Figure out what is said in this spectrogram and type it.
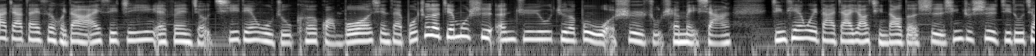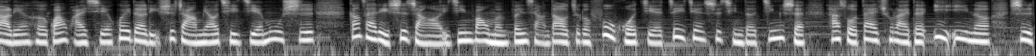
大家再次回到 IC 之音 FM 九七点五主科广播。现在播出的节目是 NGU 俱乐部，我是主持人美翔。今天为大家邀请到的是新竹市基督教联合关怀协会的理事长苗启杰牧师。刚才理事长啊，已经帮我们分享到这个复活节这件事情的精神，它所带出来的意义呢，是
